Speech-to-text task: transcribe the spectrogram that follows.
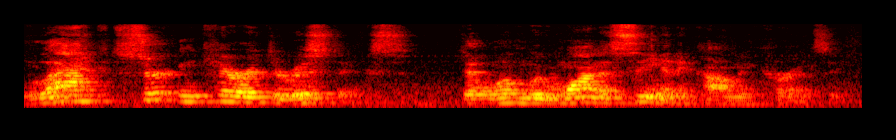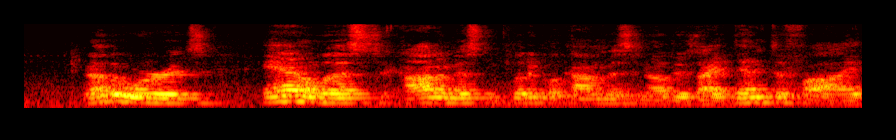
lacked certain characteristics that one would want to see in a common currency. In other words, analysts, economists, and political economists and others identify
